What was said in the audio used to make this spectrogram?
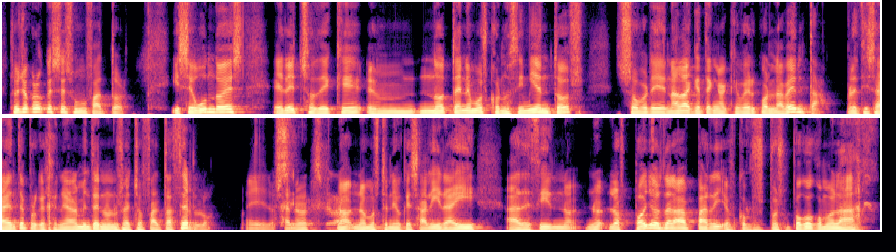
Entonces yo creo que ese es un factor. Y segundo es el hecho de que em, no tenemos conocimientos sobre nada que tenga que ver con la venta, precisamente porque generalmente no nos ha hecho falta hacerlo. Eh, o sea, Sí, no, no- no hemos tenido que salir ahí a decir no, los pollos de la parrilla, pues, pues un poco como la-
